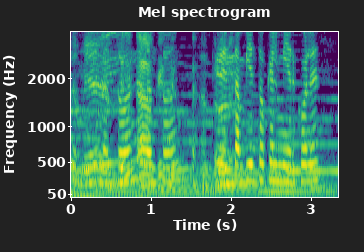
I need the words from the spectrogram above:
también. el Antón, el Antón, que también toca el miércoles.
